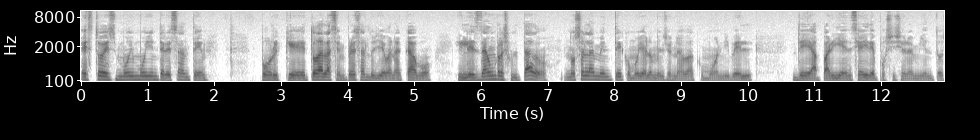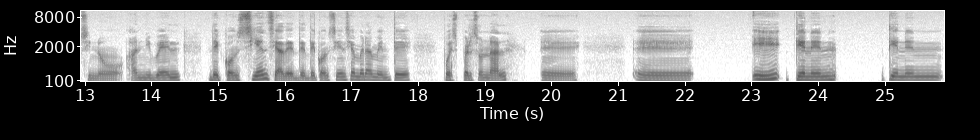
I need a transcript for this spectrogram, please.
esto es muy muy interesante porque todas las empresas lo llevan a cabo y les da un resultado, no solamente como ya lo mencionaba, como a nivel de apariencia y de posicionamiento, sino a nivel de conciencia, de, de, conciencia meramente pues personal eh, eh, y tienen tienen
